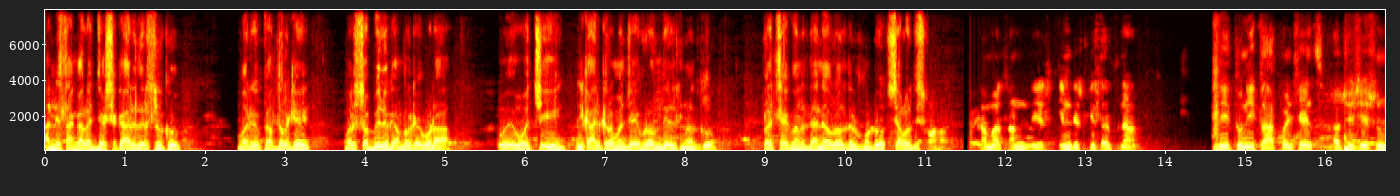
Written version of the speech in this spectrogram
అన్ని సంఘాల అధ్యక్ష కార్యదర్శులకు మరియు పెద్దలకి మరి సభ్యులకి అందరికీ కూడా వచ్చి ఈ కార్యక్రమం జయప్రదం చేసినందుకు ప్రత్యేకమైన ధన్యవాదాలు తెలుపుకుంటూ సెలవు తీసుకున్నాను కామర్స్ అండ్ ఇండస్ట్రీ తరఫున the Tuni cloth maintenance association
